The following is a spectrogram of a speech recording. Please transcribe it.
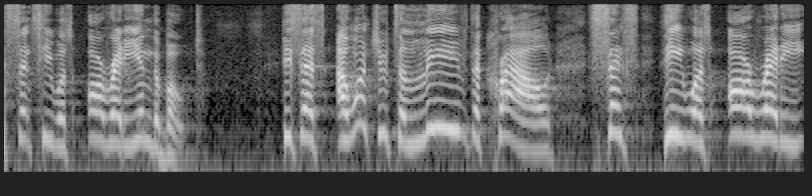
since he was already in the boat, he says, I want you to leave the crowd since he was already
